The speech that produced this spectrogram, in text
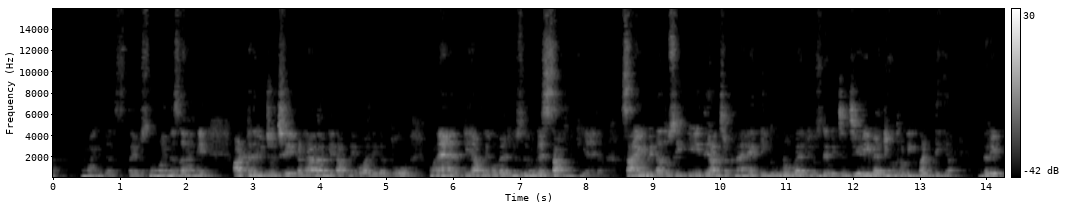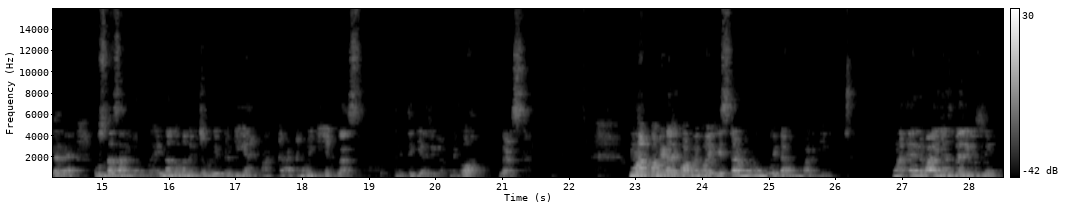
ਮਾਈਨਸ ਤਾਂ ਇਸ ਨੂੰ ਮਾਈਨਸ ਕਰਾਂਗੇ। 8 ਦੇ ਵਿੱਚੋਂ 6 ਘਟਾ ਦਾਂਗੇ ਤਾਂ ਆਪਣੇ ਕੋਲ ਆ 2 ਹੁਣ ਹੈ ਕਿ ਆਪਣੇ ਕੋਲ ਵੈਲਿਊਜ਼ ਦੇ ਮੂਹਰੇ ਸਾਈਨ ਕੀ ਆਏਗਾ? ਸਾਈਨ ਬੇਟਾ, ਤੁਸੀਂ ਇਹ ਧਿਆਨ 'ਚ ਰੱਖਣਾ ਹੈ ਕਿ ਦੋਨੋਂ ਵੈਲਿਊਜ਼ ਦੇ ਵਿੱਚ ਜਿਹੜੀ ਵੈਲਿਊ ਤੁਹਾਡੀ ਵੱਡੀ ਆ ਗ੍ਰੇਟਰ ਹੈ ਉਸ ਦਾ ਸਾਈਨ ਆਊਗਾ। ਇਹਨਾਂ ਦੋਨਾਂ ਦੇ ਵਿੱਚੋਂ ਗ੍ਰੇਟਰ ਕੀ ਹੈ? 8 8 ਮੂਹਰੇ ਕੀ ਹੈ? ਪਲੱਸ ਤੇ ਇੱਥੇ ਕੀ ਆ ਜਾਏਗਾ? ਆਪਣੇ ਕੋਲ ਪਲੱਸ ਹੁਣ ਆਪਾਂ ਬੇਟਾ ਦੇਖੋ, ਆਪਣੇ ਕੋਲ ਇਸ ਟਰਮ ਨੂੰ ਇਹ ਟਰਮ ਬਣ ਗਈ। ਹੁਣ L ਵਾਲੀਆਂ ਵੈਲਿਊਜ਼ ਨੇ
